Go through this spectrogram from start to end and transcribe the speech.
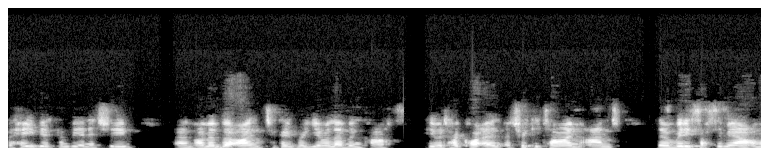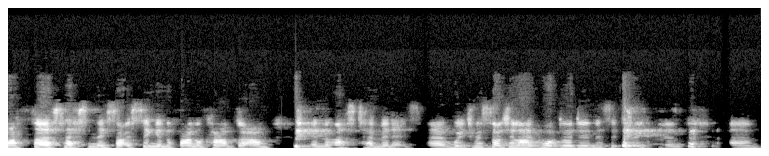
behaviour can be an issue. Um, I remember I took over a year 11 class who had had quite a, a tricky time and they were really sussing me out. On my first lesson, they started singing the final countdown in the last 10 minutes, um, which was such a like, what do I do in this situation? Um,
